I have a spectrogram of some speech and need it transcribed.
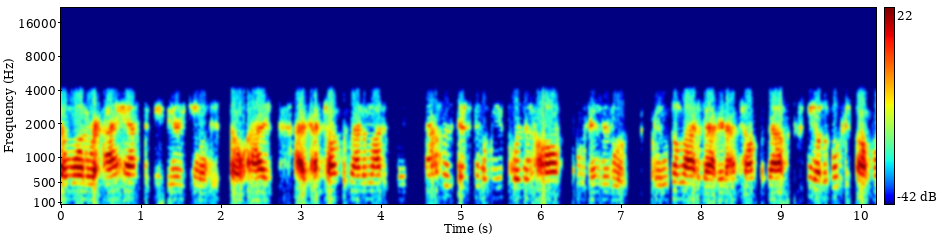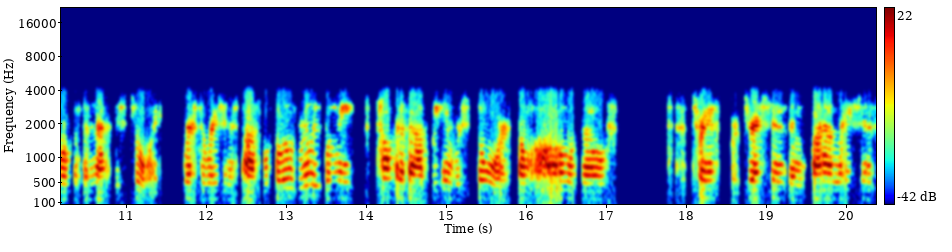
someone where I have to be very candid. So I I, I talked about a lot of things. Childhood sexual abuse wasn't all food and look. There was a lot about it. I talked about, you know, the book is called Broken but Not Destroyed. Restoration is possible. So it was really for me talking about being restored from all of those transgressions and violations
